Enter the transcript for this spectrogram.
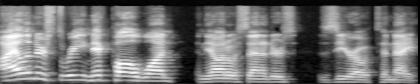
Islanders three, Nick Paul one, and the Ottawa Senators zero tonight.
